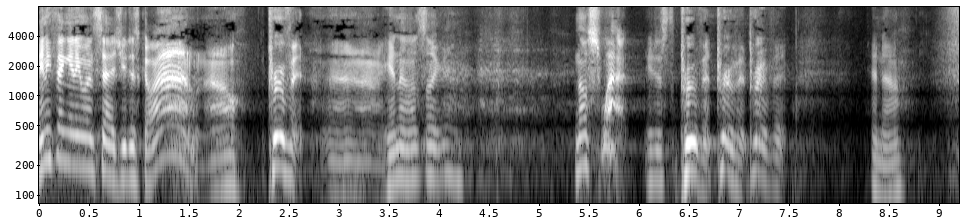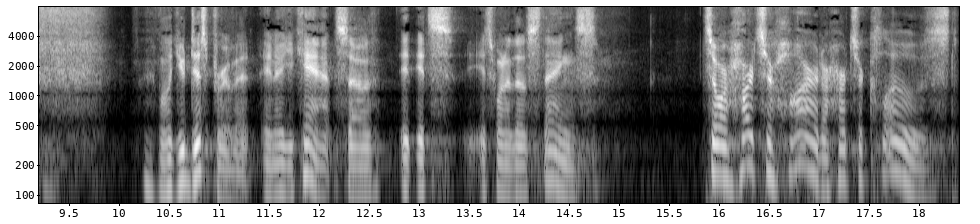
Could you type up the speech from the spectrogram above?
Anything anyone says, you just go, I don't know. Prove it. Uh, you know, it's like, no sweat. You just prove it, prove it, prove it. You know? Well, you disprove it. You know, you can't. So it, it's, it's one of those things. So our hearts are hard, our hearts are closed,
